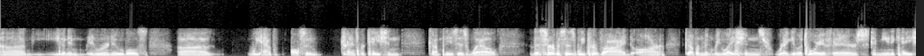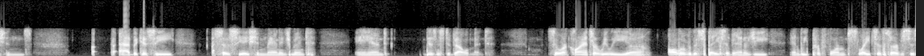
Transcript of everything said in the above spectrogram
uh, even in, in renewables. Uh, we have also transportation companies as well. The services we provide are government relations, regulatory affairs, communications, uh, advocacy, association management, and business development. So our clients are really uh, all over the space of energy and we perform slates of services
